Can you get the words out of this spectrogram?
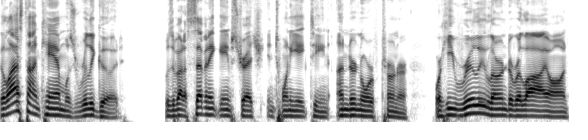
The last time Cam was really good was about a 7-8 game stretch in 2018 under Norv Turner where he really learned to rely on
